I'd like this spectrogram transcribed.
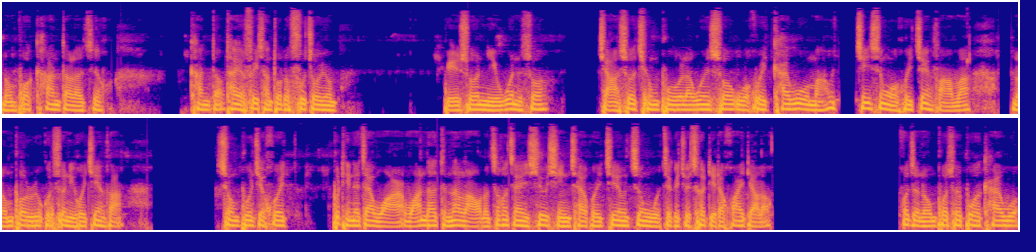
龙婆看到了之后，看到它有非常多的副作用。比如说，你问说，假设穷婆来问说，我会开悟吗？今生我会见法吗？龙婆如果说你会见法，琼婆就会不停的在玩，玩到等到老了之后再修行才会进入证悟，这个就彻底的坏掉了。或者龙婆说不会开悟，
